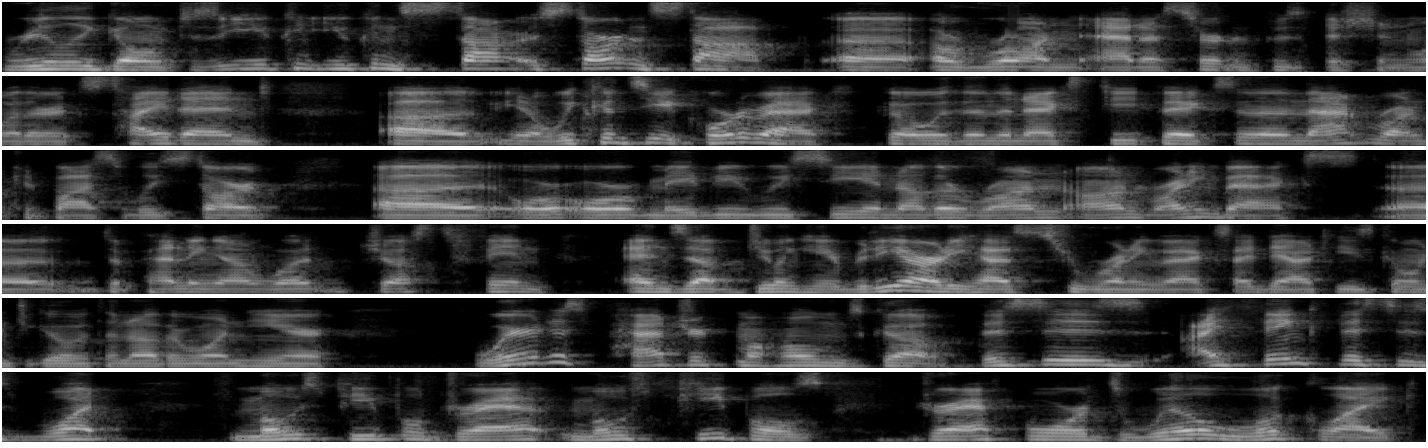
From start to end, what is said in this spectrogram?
really going to? You can you can start start and stop uh, a run at a certain position, whether it's tight end. Uh, you know, we could see a quarterback go within the next few picks, and then that run could possibly start. Uh, or or maybe we see another run on running backs, uh, depending on what Just Finn ends up doing here. But he already has two running backs. I doubt he's going to go with another one here where does Patrick Mahomes go? This is, I think, this is what most people draft, most people's draft boards will look like.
